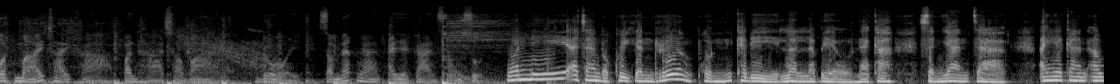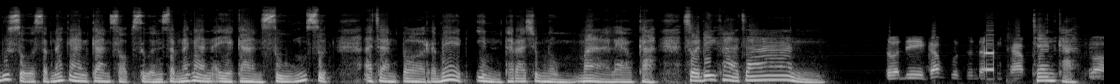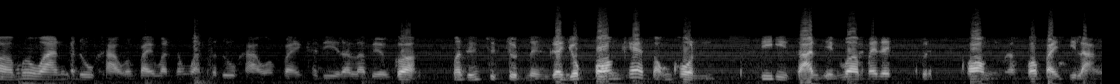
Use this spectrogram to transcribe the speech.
กฎหมายชายคาปัญหาชาวบ้าน โดยสำนักงานอัยการสูงสุด วันนี้อาจารย์บอกคุยกันเรื่องผลคดีลัลลาเบลนะคะ สัญญาณจากอัยการอาวุโสสำนักงานการสอบสวนสำนักงานอัยการสูงสุด อาจารย์ปอระเมศวร์อินทรชุมนุมมาแล้วค่ะ สวัสดีค่ะอาจารย์สวัสดีครับคุณสุนันท์ครับ เช่นค่ะ ก็เมื่อวานก็ดูข่าวกันไปวันทั้งวันก็ดูข่าวกันไปคดีลัลลาเบลก็มาถึงจุดจุดๆหนึ่งก็ยกฟ้องแค่สองคน ที่ศาลเห็นว่าไม่ได้เกี่ยวข้องนะก็ไปทีหลัง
